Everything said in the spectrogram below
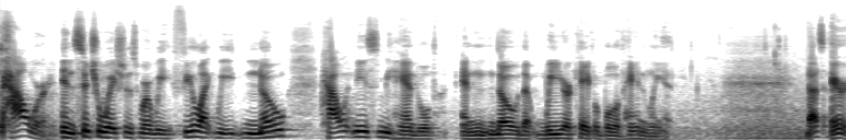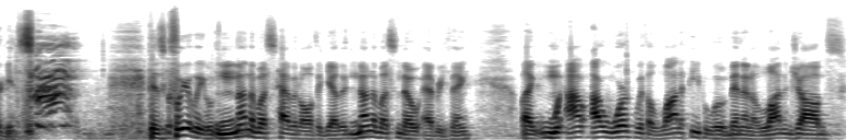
power in situations where we feel like we know how it needs to be handled and know that we are capable of handling it. That's arrogance. Because clearly, none of us have it all together. None of us know everything. Like, I, I work with a lot of people who have been at a lot of jobs,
